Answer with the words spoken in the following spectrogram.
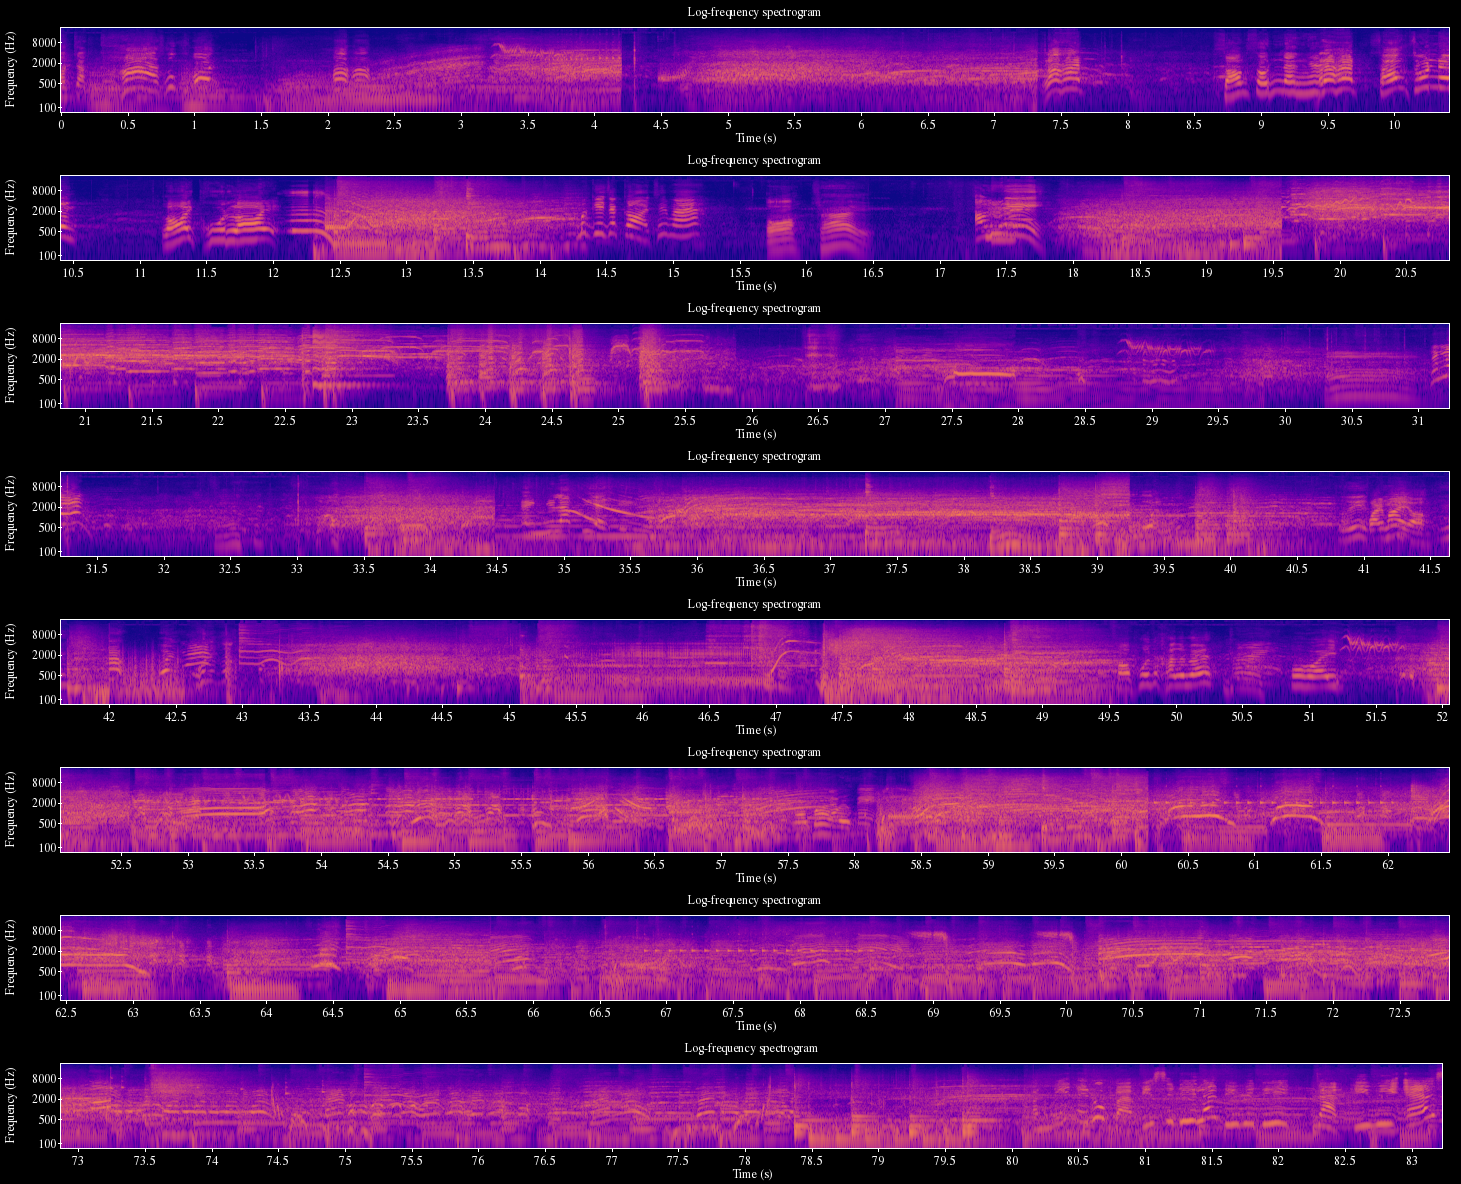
เราจะฆ่าทุกคน รหัส 201ฮะรหัส 201 ร้อยคูณร้อยเมื่อกี้จะกอดใช่ไหม อ๋อ ใช่ เอาสิ เอ็งนี่รักเกียรติจริงไฟไหม้เหรอขอพูดสักคำได้ไหมโอ้ย อันนี้ในรูปแบบ VCD และ DVD จาก EVS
